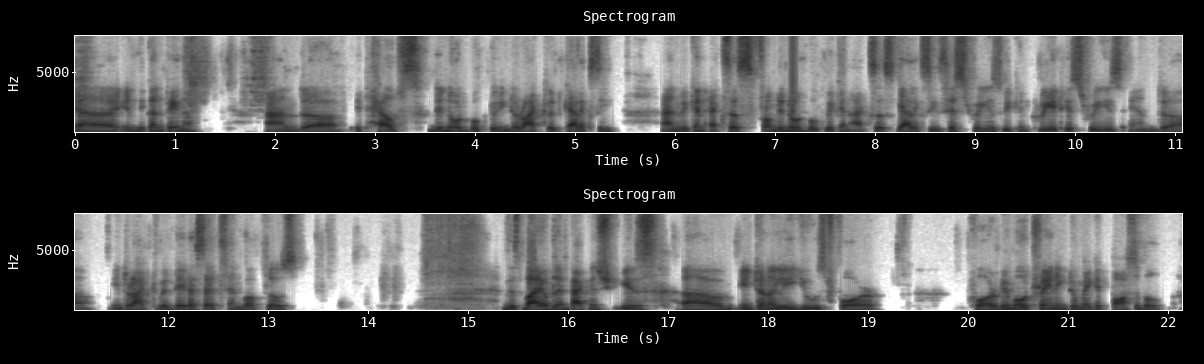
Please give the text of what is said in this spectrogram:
uh, in the container, and uh, it helps the notebook to interact with Galaxy and we can access from the notebook, we can access Galaxy's histories, we can create histories and uh, interact with data sets and workflows. This BioBlend package is um, internally used for, for remote training to make it possible.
